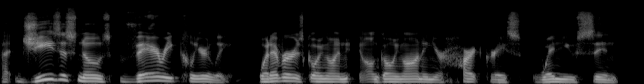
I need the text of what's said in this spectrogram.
Uh, Jesus knows very clearly whatever is going on, going on in your heart, Grace, when you sin.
